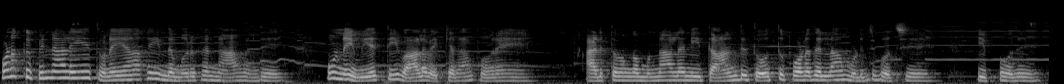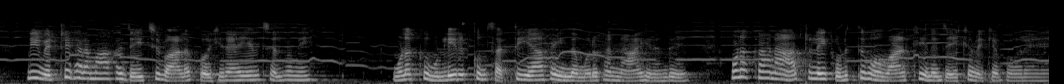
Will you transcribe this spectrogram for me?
உனக்கு பின்னாலேயே துணையாக இந்த முருகன் நான் வந்து உன்னை உயர்த்தி வாழ வைக்க தான் போகிறேன் அடுத்தவங்க முன்னால் நீ தாழ்ந்து தோத்து போனதெல்லாம் முடிஞ்சு போச்சு. இப்போது நீ வெற்றிகரமாக ஜெயிச்சு வாழப் போகிறாயேன் செல்வமே. உனக்கு உள்ளிருக்கும் சக்தியாக இந்த முருகன் நான் இருந்து உனக்கான ஆற்றலை கொடுத்து உன் வாழ்க்கையில் ஜெயிக்க வைக்க போகிறேன்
